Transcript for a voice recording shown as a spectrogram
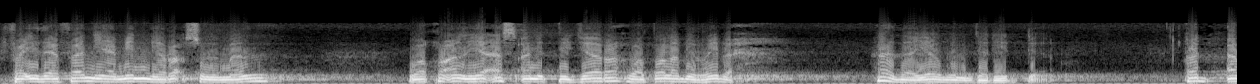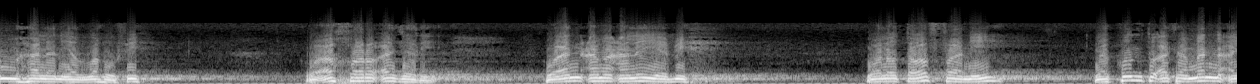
فإذا فني مني رأس المال وقع اليأس عن التجارة وطلب الربح هذا يوم جديد. قد أمهلني الله فيه وأخر أجري وأنعم علي به. ولو توفاني لكنت أتمنى أن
